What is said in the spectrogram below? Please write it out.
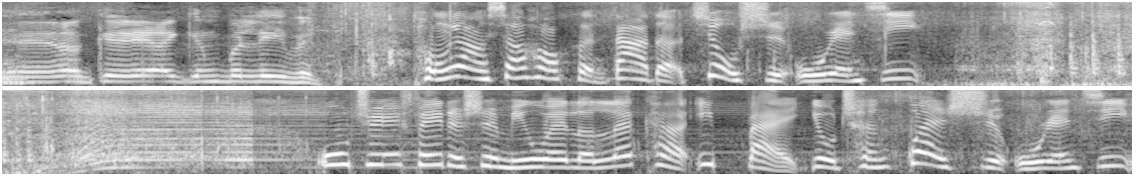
yeah, okay, I can believe it. 同样消耗很大的就是无人机。乌军飞的是名为 Leleka 一百，又称冠式无人机，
